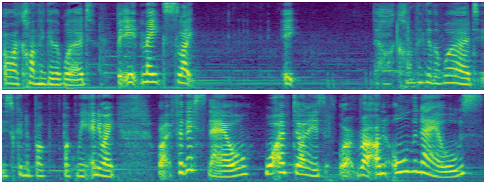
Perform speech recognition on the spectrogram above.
oh, I can't think of the word, but it makes like, it, oh, I can't think of the word. It's going to bug, bug me. Anyway, right, for this nail, what I've done is, right, right, on all the nails,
